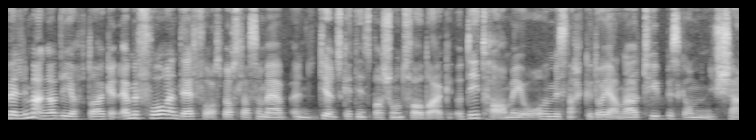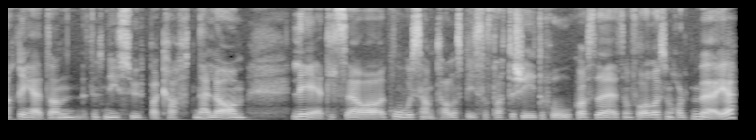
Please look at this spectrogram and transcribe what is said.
Veldig mange av de oppdragene ja, Vi får en del forespørsler som er, de ønsker et inspirasjonsforedrag. og De tar vi jo. og Vi snakker da gjerne typisk om nysgjerrighet, den nye superkraften, eller om ledelse og gode samtaler, spise strategi til frokost. Det er et foredrag som har holdt mye.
